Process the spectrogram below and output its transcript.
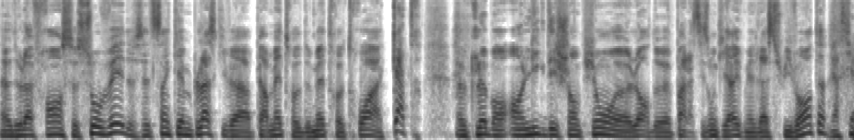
euh, de la France sauvé de cette cinquième place qui va permettre de mettre 3 à 4 clubs en, Ligue des Champions lors de, pas la saison qui arrive, mais la suivante. Merci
